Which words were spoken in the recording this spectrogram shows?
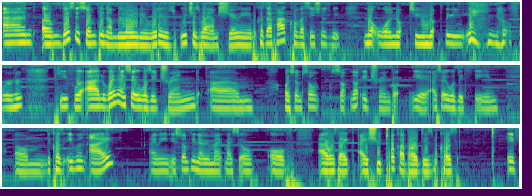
And um, this is something i'm learning which is which is why i'm sharing it because i've had conversations with not one not two not three not four people. And when i saw it was a trend um or some some, some not a trend but yeah i saw it was a thing. Um because even i I mean, it's something I remind myself of. I was like, I should talk about this because if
